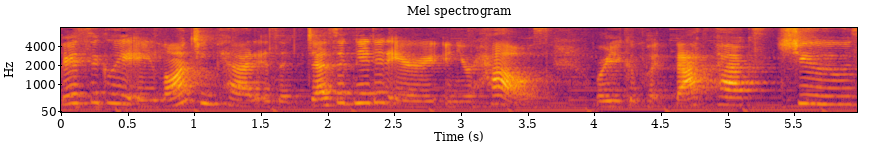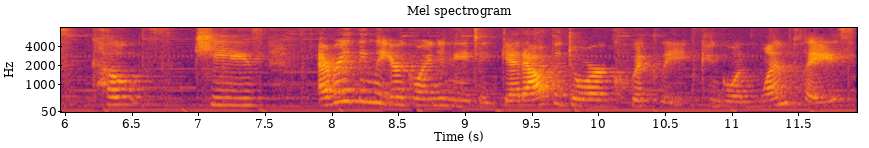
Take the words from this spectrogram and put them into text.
Basically, a launching pad is a designated area in your house where you can put backpacks, shoes, coats, keys, everything that you're going to need to get out the door quickly can go in one place.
